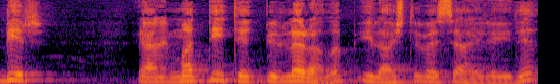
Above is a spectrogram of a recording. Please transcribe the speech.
Bir, yani maddi tedbirler alıp ilaçtı vesaireydi.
